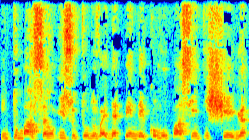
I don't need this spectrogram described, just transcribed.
intubação, isso tudo vai depender como o paciente chega,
